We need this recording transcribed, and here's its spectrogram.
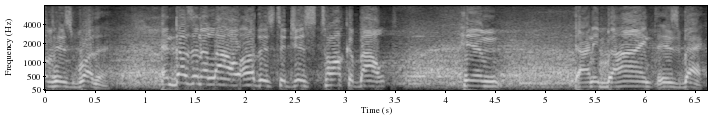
of his brother and doesn't allow others to just talk about him behind his back.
